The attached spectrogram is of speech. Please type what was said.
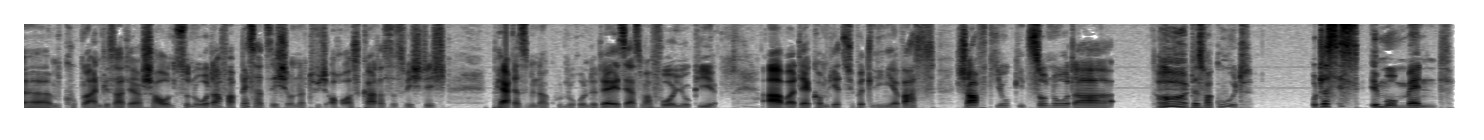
ähm, gucken angesagt, ja. Schauen zu Noda, verbessert sich und natürlich auch Oscar, das ist wichtig. Perez mit einer guten Runde, der ist erstmal vor Yuki. Aber der kommt jetzt über die Linie. Was schafft Yuki Tsunoda? Oh, das war gut. Und das ist im Moment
